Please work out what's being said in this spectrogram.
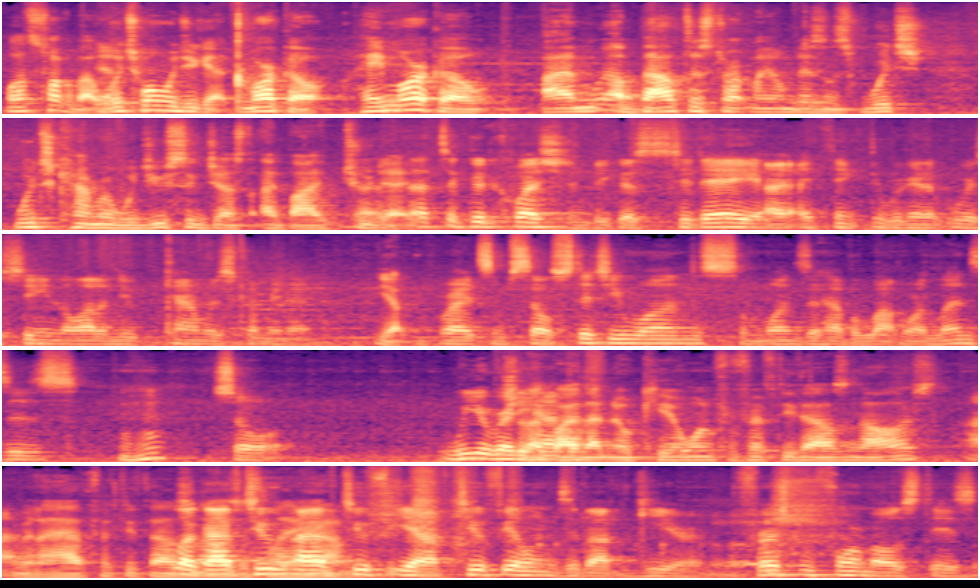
Well, let's talk about Yeah. which one would you get, Marco? Hey, Marco, I'm Well- about to start my own business. Which which camera would you suggest I buy today? That's a good question because today I, I think that we're gonna we're seeing a lot of new cameras coming in. Yep. Right, some self-stitching ones, some ones that have a lot more lenses. hmm So we already Should I buy that Nokia one for fifty thousand dollars? I mean, I have fifty thousand Look, I have two. I have two. Yeah, I have two feelings about gear. First and foremost is,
